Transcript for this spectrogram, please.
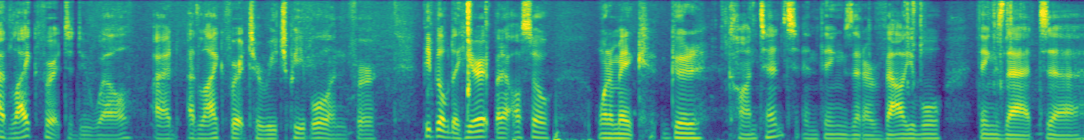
I'd like for it to do well. I'd, I'd like for it to reach people and for people to hear it, but I also want to make good content and things that are valuable, things that uh,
